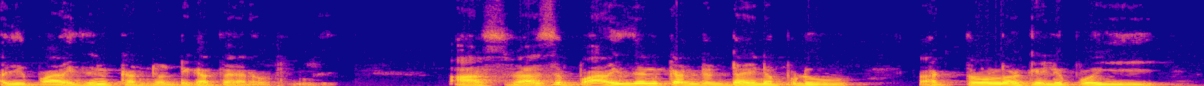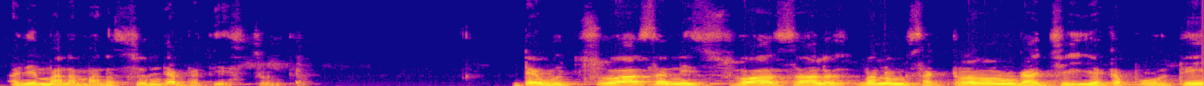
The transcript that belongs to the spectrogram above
అది పాయిజన్ కంటెంట్గా తయారవుతుంది. ఆ శ్వాస పాయిజన్ కంటెంట్ అయినప్పుడు రక్తంలోకి వెళ్ళిపోయి అది మన మనస్సును దెబ్బతీస్తుంది. అంటే ఉచ్ఛ్వాస నిశ్వాసాలు మనం సక్రమంగా చేయకపోతే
